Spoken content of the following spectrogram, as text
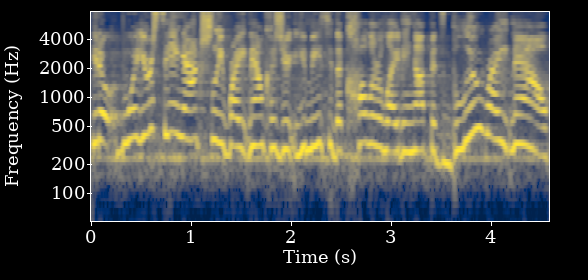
you know, what you're seeing actually right now, because you, you may see the color lighting up, it's blue right now.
